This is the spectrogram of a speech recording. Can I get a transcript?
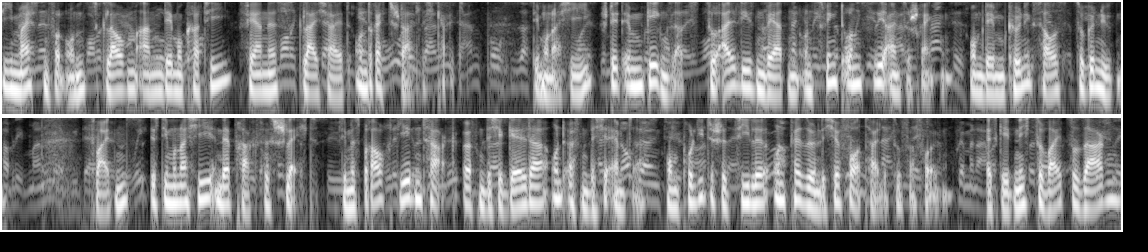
Die meisten von uns glauben an Demokratie, Fairness, Gleichheit und Rechtsstaatlichkeit. Die Monarchie steht im Gegensatz zu all diesen Werten und zwingt uns, sie einzuschränken, um dem Königshaus zu genügen. Zweitens ist die Monarchie in der Praxis schlecht. Sie missbraucht jeden Tag öffentliche Gelder und öffentliche Ämter, um politische Ziele und persönliche Vorteile zu verfolgen. Es geht nicht so weit zu sagen,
